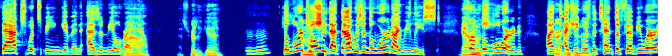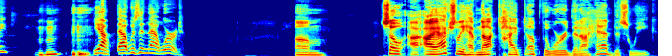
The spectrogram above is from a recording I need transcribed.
That's what's being given as a meal right wow. now. That's really good. Mm-hmm. The Lord told me that. That was in the word I released yeah, from the Lord. On, I think it was that. the 10th of February. Mm-hmm. yeah, that was in that word. Um, So I, I actually have not typed up the word that I had this week,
